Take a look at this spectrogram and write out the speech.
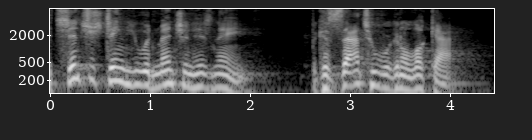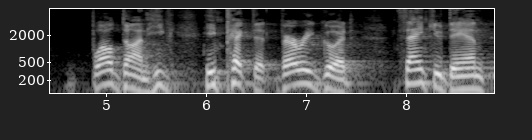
It's interesting you would mention his name because that's who we're going to look at. Well done. He, he picked it. Very good. Thank you, Dan.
